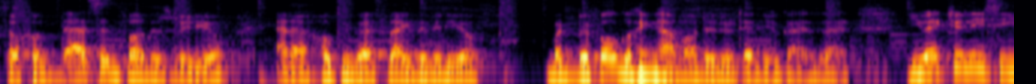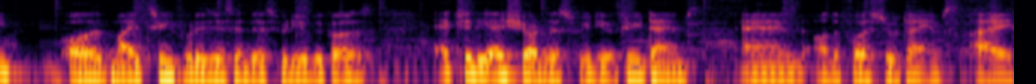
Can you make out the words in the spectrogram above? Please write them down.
So that's it for this video and I hope you guys like the video but before going I wanted to tell you guys that you actually see all my three footages in this video because Actually, I shot this video three times and on the first two times I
